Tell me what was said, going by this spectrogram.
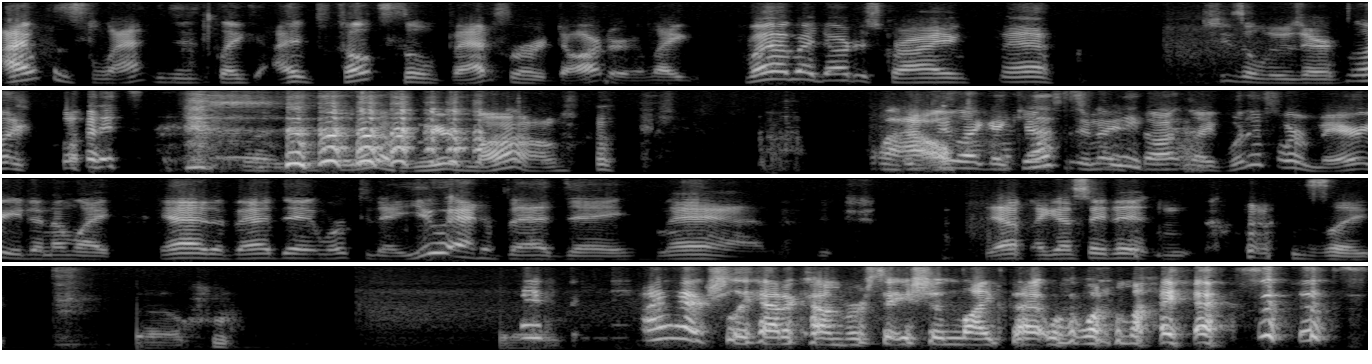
I was laughing. Like, I felt so bad for her daughter. Like, well, my daughter's crying. Yeah, she's a loser. Like, what? Like, what a weird mom. Wow. I feel like I kept That's and I thought bad. like, what if we're married? And I'm like, yeah, I had a bad day at work today. You had a bad day, man. Yep, I guess I didn't. it's like, no. I, I actually had a conversation like that with one of my exes.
